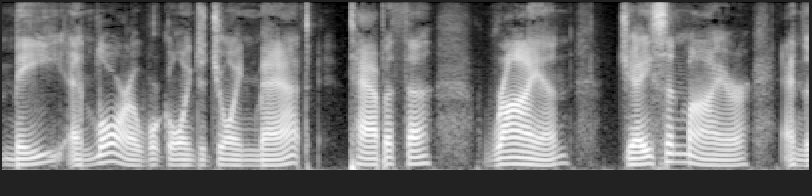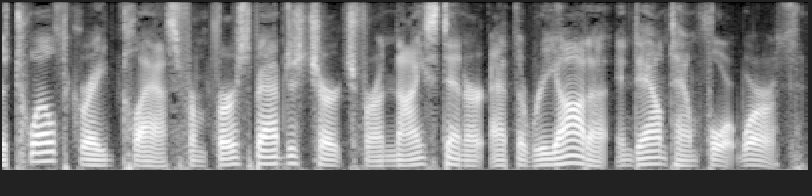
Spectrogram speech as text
me and Laura were going to join Matt, Tabitha, Ryan, Jason Meyer, and the 12th grade class from First Baptist Church for a nice dinner at the Reata in downtown Fort Worth.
